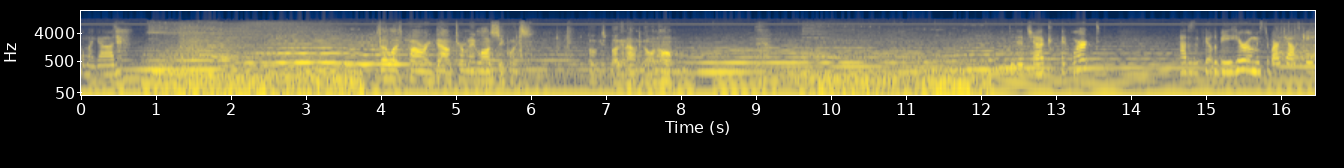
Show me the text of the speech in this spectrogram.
Oh my god. Satellite's powering down. Terminate launch sequence. Bogey's bugging out and going home. It, Chuck. It worked. How does it feel to be a hero, Mr. Bartowski?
